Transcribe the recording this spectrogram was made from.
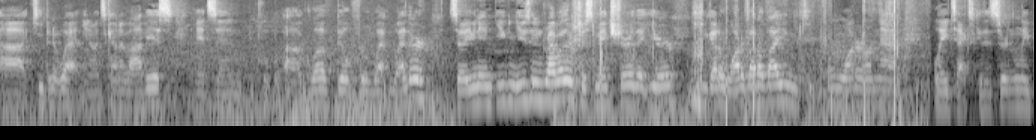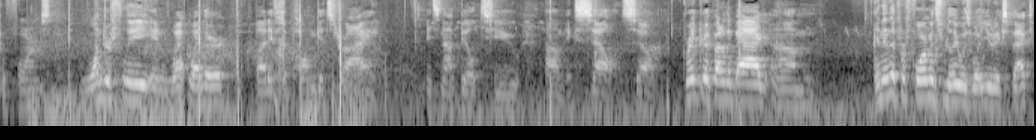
uh, keeping it wet. You know, it's kind of obvious. It's a uh, glove built for wet weather, so even in, you can use it in dry weather. Just make sure that you're you got a water bottle by you and you keep pouring water on that latex because it certainly performs wonderfully in wet weather. But if the palm gets dry, it's not built to um, excel. So great grip out of the bag. Um, and then the performance really was what you'd expect.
